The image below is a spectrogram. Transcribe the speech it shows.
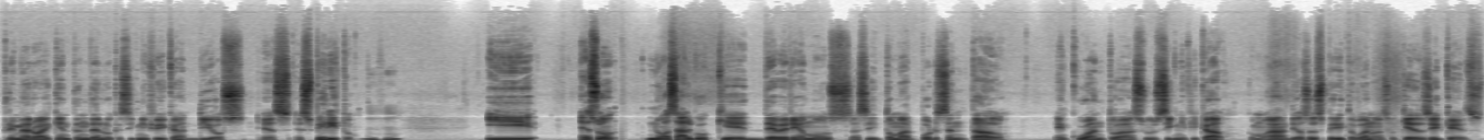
primero hay que entender lo que significa Dios es espíritu. Y eso no es algo que deberíamos así tomar por sentado en cuanto a su significado. Como, ah, Dios es espíritu. Bueno, eso quiere decir que es,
